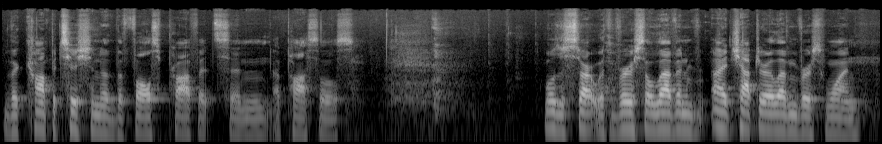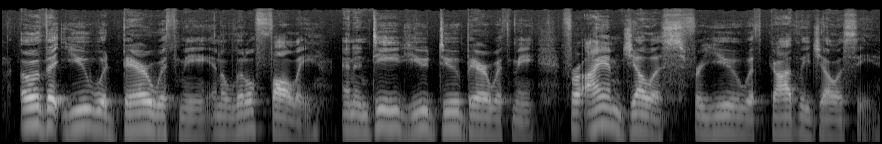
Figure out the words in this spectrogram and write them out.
the competition of the false prophets and apostles. We'll just start with verse 11, uh, chapter 11, verse 1. Oh, that you would bear with me in a little folly and indeed you do bear with me. For I am jealous for you with godly jealousy.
